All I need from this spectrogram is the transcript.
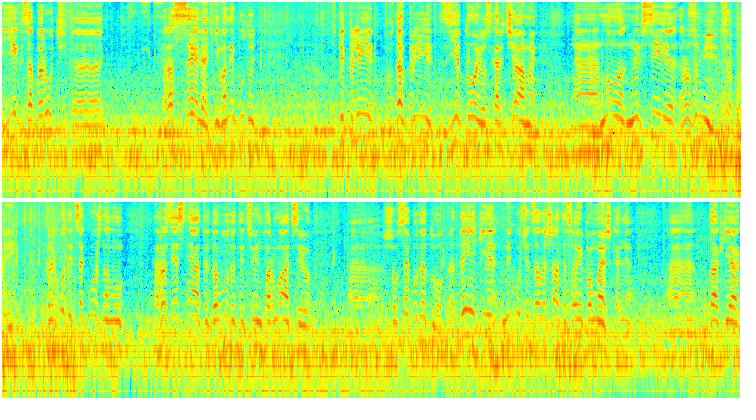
їх заберуть, е, розселять і вони будуть в теплі, в добрі, з їдою, з харчами. Е, Ну, не всі розуміють цього. І приходиться кожному роз'ясняти, доводити цю інформацію, що все буде добре. Деякі не хочуть залишати свої помешкання, е, так як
